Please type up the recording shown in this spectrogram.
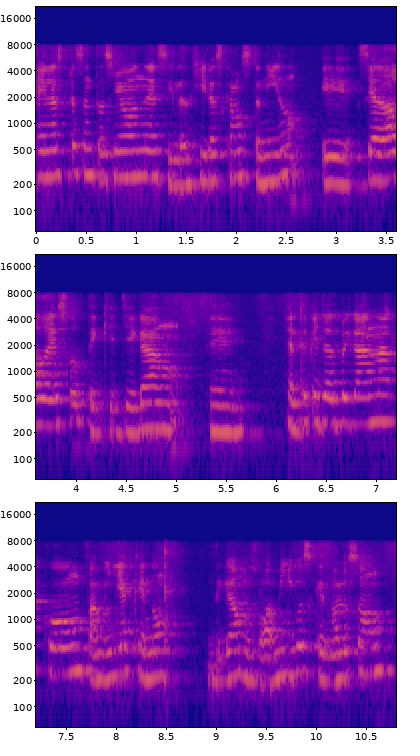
en las presentaciones y las giras que hemos tenido eh, se ha dado eso de que llegan eh, gente que ya es vegana con familia que no, digamos, o amigos que no lo son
